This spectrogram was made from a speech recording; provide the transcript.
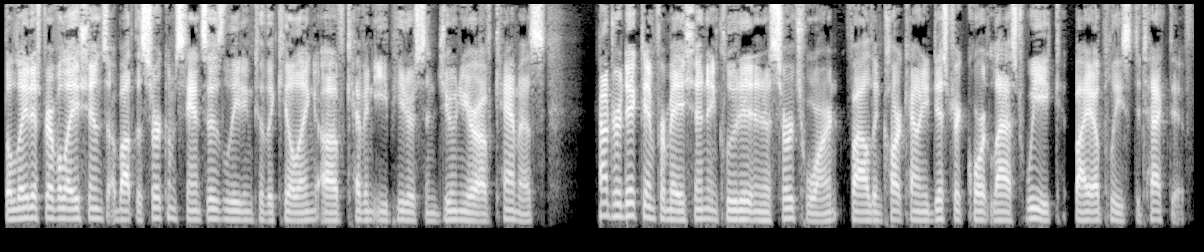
The latest revelations about the circumstances leading to the killing of Kevin E. Peterson Jr. of Camas contradict information included in a search warrant filed in Clark County District Court last week by a police detective.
